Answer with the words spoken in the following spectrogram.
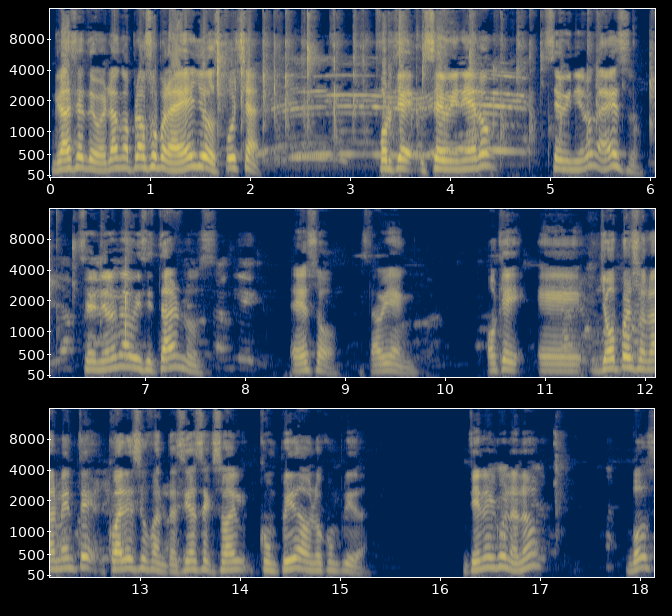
Gracias, de verdad, un aplauso para ellos, pucha. Porque se vinieron, se vinieron a eso. Se vinieron a visitarnos. Eso, está bien. Ok, eh, yo personalmente, ¿cuál es su fantasía sexual cumplida o no cumplida? ¿Tiene alguna, no? ¿Vos?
